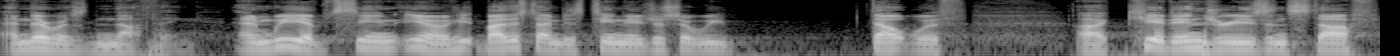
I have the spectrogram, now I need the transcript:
And there was nothing and we have seen, you know, he, by this time he's a teenager, so we dealt with uh, kid injuries and stuff.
